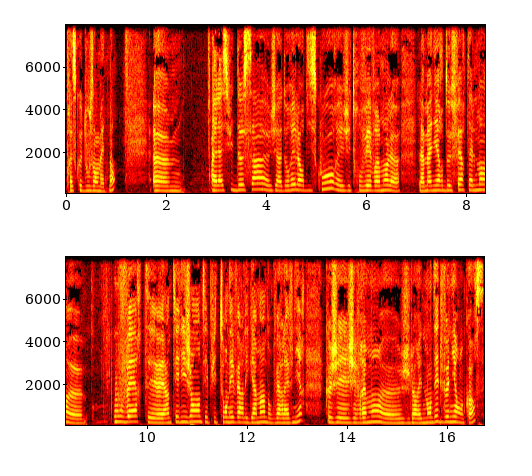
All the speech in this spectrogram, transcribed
presque 12 ans maintenant. Euh, à la suite de ça, euh, j'ai adoré leur discours et j'ai trouvé vraiment la, la, manière de faire tellement euh, ouverte et intelligente et puis tournée vers les gamins, donc vers l'avenir, que j'ai vraiment, euh, je leur ai demandé de venir en Corse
